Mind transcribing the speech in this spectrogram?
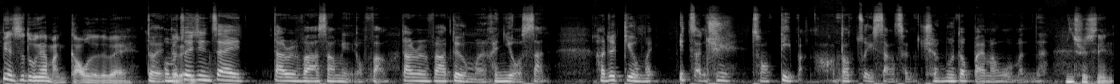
辨识度应该蛮高的，对不对？对。我们最近在大润发上面有放，大润发对我们很友善，他就给我们一整区，从地板到最上层，全部都摆满我们的。Interesting。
